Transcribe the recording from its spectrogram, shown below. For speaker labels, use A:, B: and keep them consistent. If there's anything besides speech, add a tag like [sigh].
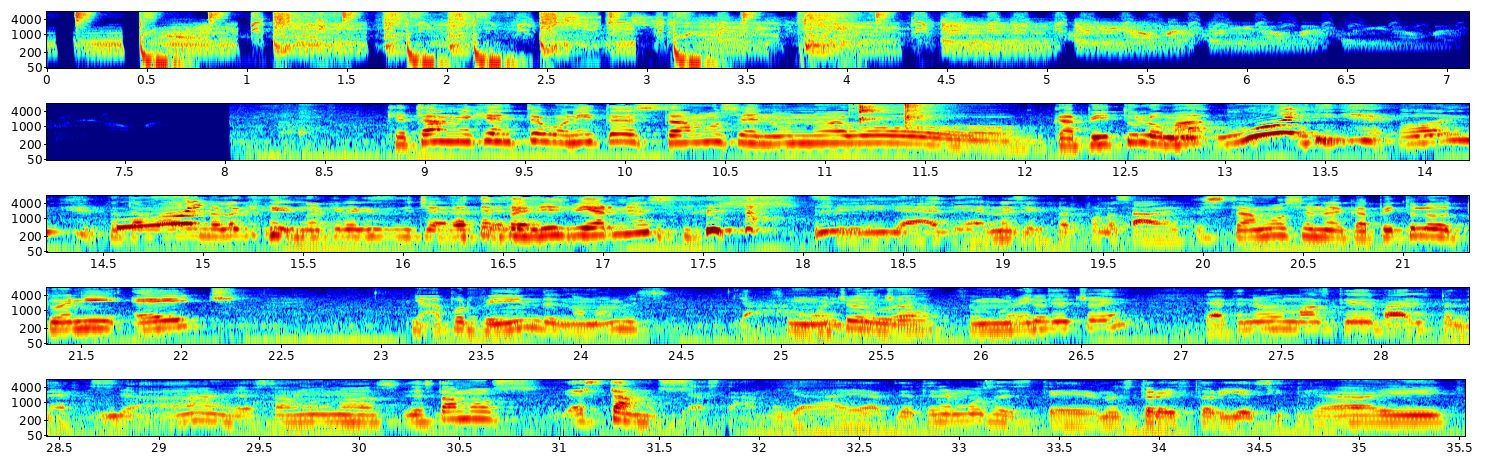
A: ¿Qué tal mi gente bonita? Estamos en un nuevo capítulo más. ¡Uy!
B: Uy, puta madre, no, lo que, no quería que se escuchara.
A: Feliz viernes. [laughs]
B: Sí, ya es viernes y el cuerpo lo sabe.
A: Estamos en el capítulo 28. Ya por fin, no mames.
B: Ya,
A: Son muchos,
B: 28,
A: güey, son muchos.
B: 28, ¿eh? Ya tenemos más que varios pendejos.
A: Ya, ya estamos más. Ya estamos. Ya estamos.
B: Ya estamos, ya, ya, ya tenemos este, nuestra historiecita.
A: Ya y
